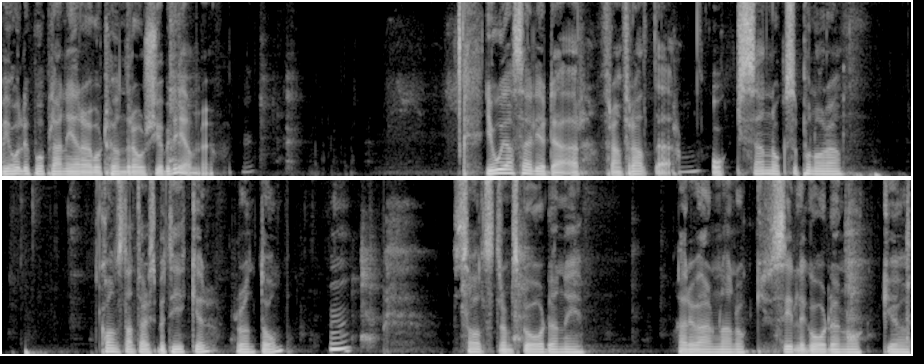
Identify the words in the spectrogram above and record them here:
Vi håller på att planera vårt 100-årsjubileum nu. Jo, jag säljer där, framförallt där. Och sen också på några konsthantverksbutiker runt om. Mm. Salströmsgården i, här i Värmland och Sillegården och eh,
